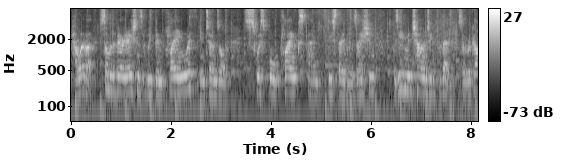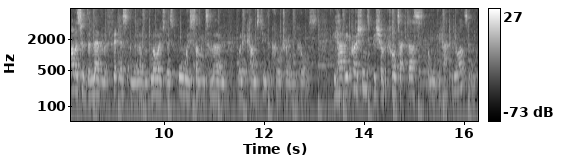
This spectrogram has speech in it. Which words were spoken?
However, some of the variations that we've been playing with in terms of Swiss ball planks and destabilisation has even been challenging for them. So regardless of the level of fitness and the level of knowledge, there's always something to learn when it comes to the core training course. If you have any questions, be sure to contact us and we'll be happy to answer them.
